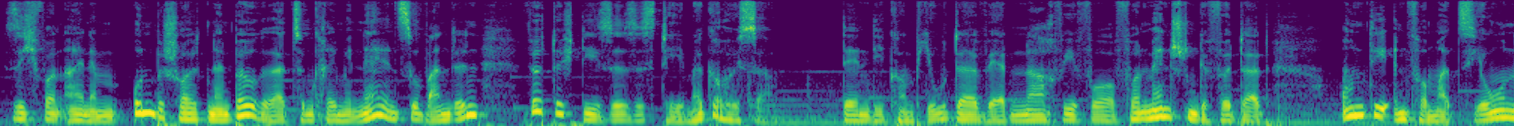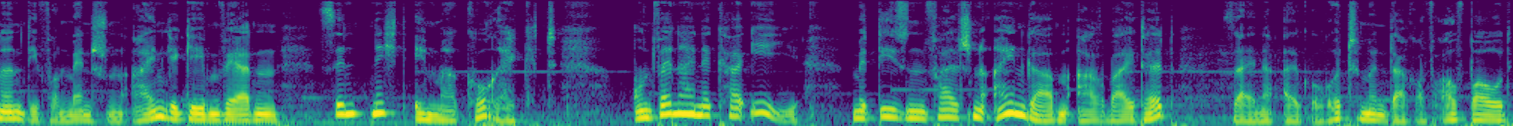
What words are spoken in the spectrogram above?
sich von einem unbescholtenen Bürger zum Kriminellen zu wandeln, wird durch diese Systeme größer. Denn die Computer werden nach wie vor von Menschen gefüttert und die Informationen, die von Menschen eingegeben werden, sind nicht immer korrekt und wenn eine KI mit diesen falschen Eingaben arbeitet, seine Algorithmen darauf aufbaut,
